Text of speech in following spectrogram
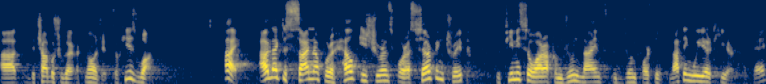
uh, the chatbot should acknowledge it. So here's one. Hi, I would like to sign up for a health insurance for a surfing trip to Timisoara from June 9th to June 14th. Nothing weird here, okay?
